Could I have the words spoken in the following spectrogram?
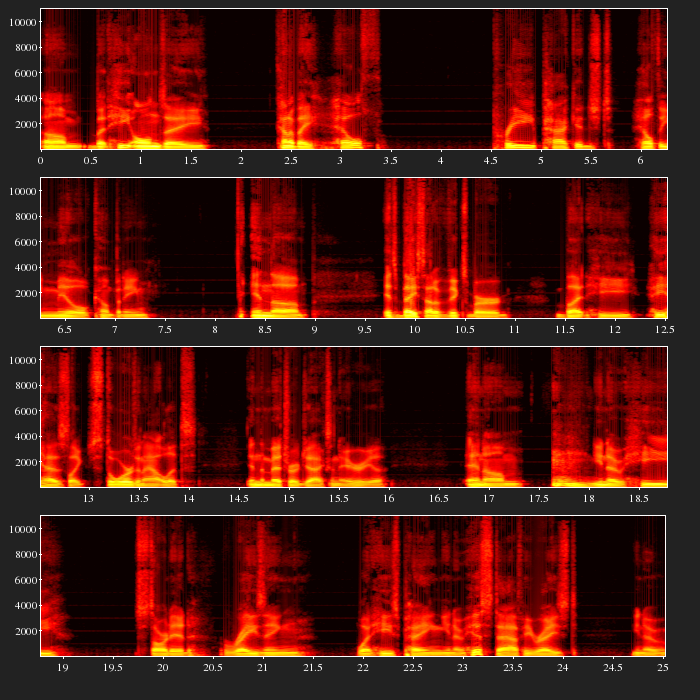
Um, but he owns a kind of a health pre-packaged healthy meal company in the it's based out of Vicksburg, but he he has like stores and outlets in the Metro Jackson area. And um you know, he started raising what he's paying, you know, his staff, he raised, you know,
